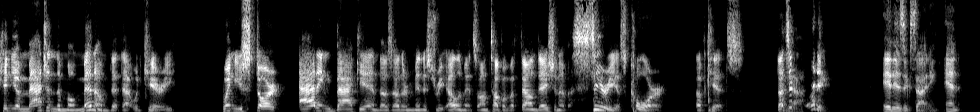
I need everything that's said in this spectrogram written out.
Can you imagine the momentum that that would carry when you start adding back in those other ministry elements on top of a foundation of a serious core of kids. That's Yeah. exciting. It is exciting. And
